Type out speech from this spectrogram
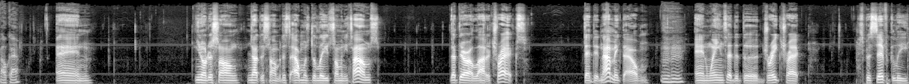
Okay. and you know this song, not this song, but this album was delayed so many times that there are a lot of tracks that did not make the album. Mm-hmm. And Wayne said that the Drake track specifically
